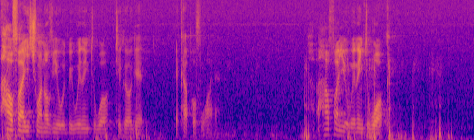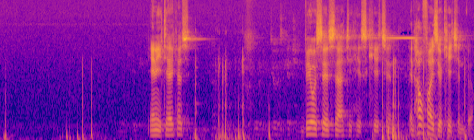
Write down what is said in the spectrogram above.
how far each one of you would be willing to walk to go get a cup of water. How far you're willing to walk? Any takers? Bill says that to his kitchen. And how far is your kitchen, Bill?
